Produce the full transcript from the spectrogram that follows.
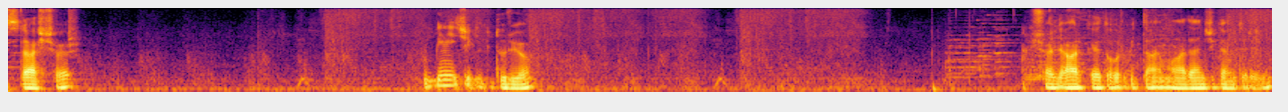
Slasher. Binici gibi duruyor. Şöyle arkaya doğru bir tane madenci gönderelim.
